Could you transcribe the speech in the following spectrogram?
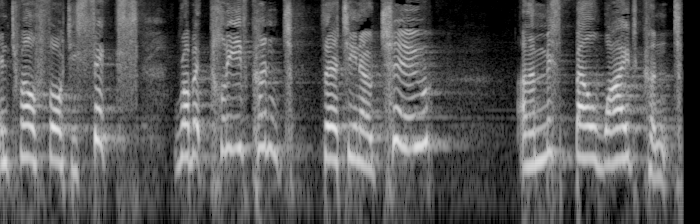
in 1246, Robert Cleave Cunt 1302, and a Miss Bell Wide Cunt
